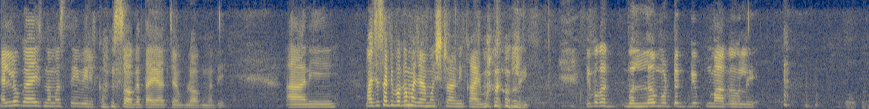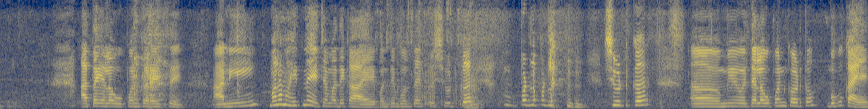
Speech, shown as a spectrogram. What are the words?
हॅलो गाईज नमस्ते वेलकम स्वागत आहे आजच्या ब्लॉगमध्ये. आणि माझ्यासाठी बघा माझ्या मिस्टरांनी काय मागवलंय. हे बघा भल्लं मोठं गिफ्ट मागवलंय. आता याला ओपन करायचंय. आणि मला माहीत नाही याच्यामध्ये काय आहे पण ते बोलतायत तू शूट कर. पडलं पडलं शूट कर. मी त्याला ओपन करतो. बघू काय आहे.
